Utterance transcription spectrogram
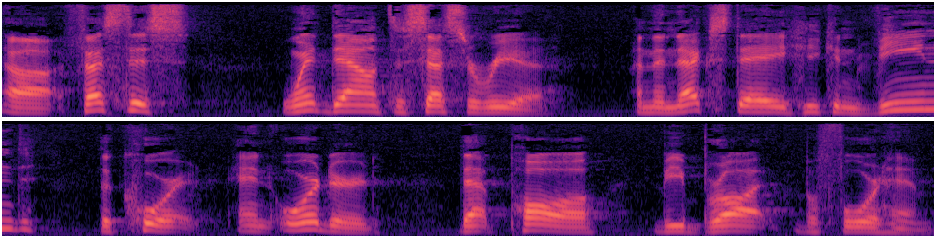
uh, Festus went down to Caesarea. And the next day he convened the court and ordered that Paul be brought before him.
